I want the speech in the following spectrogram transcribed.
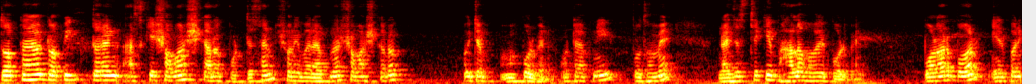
তো আপনারা টপিক ধরেন আজকে সমাস কারক পড়তেছেন, শনিবারে আপনার সমাস কারক ওইটা পড়বেন। ওটা আপনি প্রথমে ডাইজেস্ট থেকে ভালোভাবে পড়বেন। পড়ার পর এরপরে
